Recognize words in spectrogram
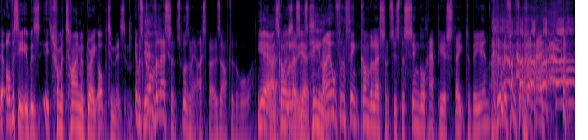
uh, obviously it was it's from a time of great optimism. It was convalescence, wasn't it? I suppose after the war. Yeah, I suppose so, convalescence. yes. I often think convalescence is the single happiest state to be in. I don't know if you've ever had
